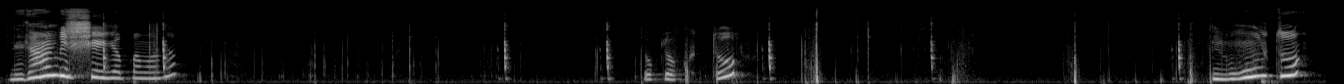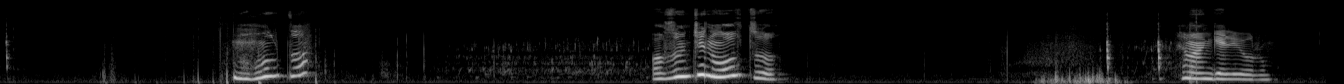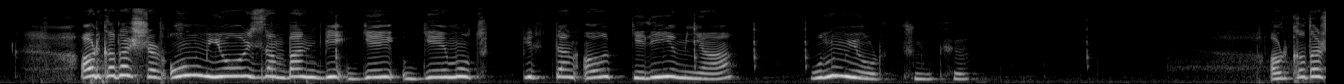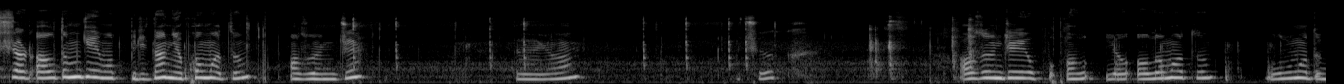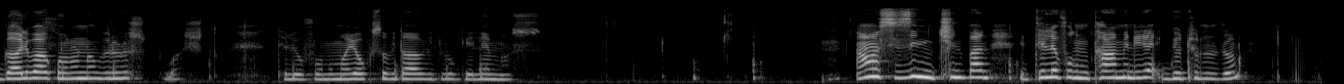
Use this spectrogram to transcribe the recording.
Neden bir şey yapamadım? Yok yok dur. Ne oldu? Ne oldu? Az önce ne oldu? Hemen geliyorum. Arkadaşlar olmuyor o yüzden ben bir G, G mod birden alıp geleyim ya. Olmuyor çünkü. Arkadaşlar aldım G mod birden yapamadım az önce. Böyle. Açık. Az önce yap al, ya, alamadım. Olmadı. Galiba koronavirüs bulaştı telefonuma yoksa bir daha video gelemez. Ama sizin için ben telefonumu tamire götürürüm.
